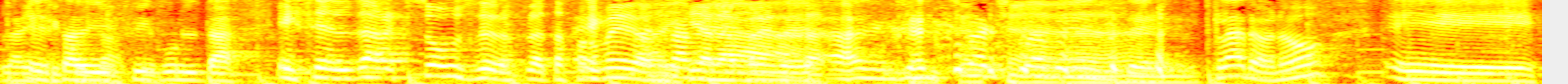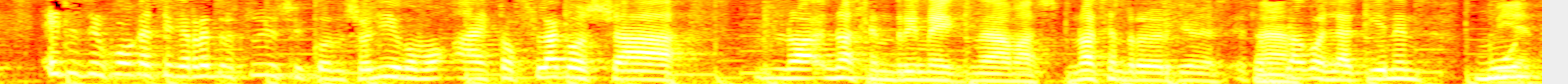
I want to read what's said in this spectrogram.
La esa dificultad. Es el Dark Souls de los plataformeros, decía la Exactamente. prensa. Ah, Exactamente, claro, ¿no? Eh, este es el juego que hace que Retro Studios se consolide como, ah, estos flacos ya no, no hacen remakes nada más, no hacen reversiones. Estos Ah. flacos la tienen muy, Bien.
